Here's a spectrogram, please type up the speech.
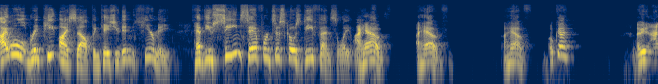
I will repeat myself in case you didn't hear me. Have you seen San Francisco's defense lately? I have. I have. I have. Okay. I mean, I,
